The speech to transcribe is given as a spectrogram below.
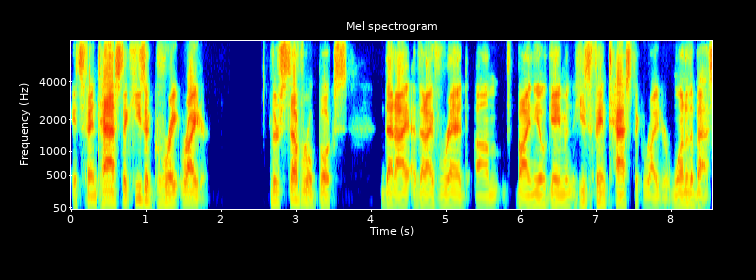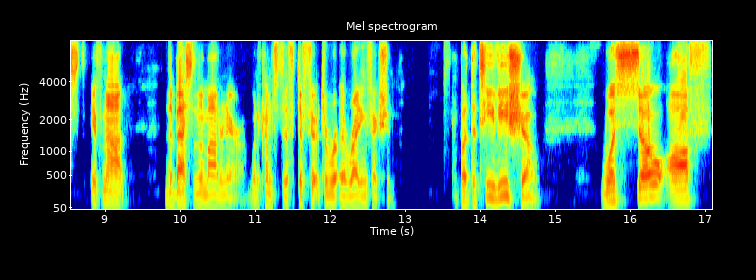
It's fantastic. He's a great writer. There's several books that I that I've read um, by Neil Gaiman. He's a fantastic writer, one of the best, if not the best in the modern era when it comes to to, to writing fiction. But the TV show was so off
